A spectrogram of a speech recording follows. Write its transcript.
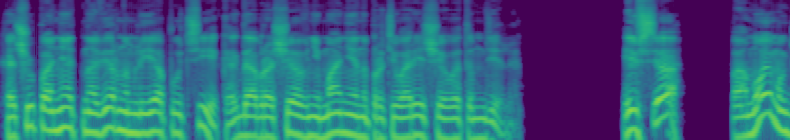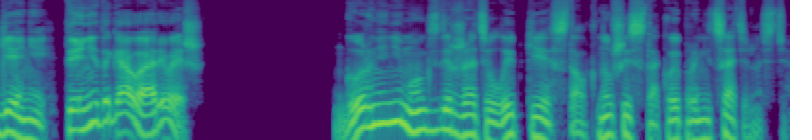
Хочу понять, на верном ли я пути, когда обращаю внимание на противоречия в этом деле». «И все? По-моему, гений, ты не договариваешь». Горни не мог сдержать улыбки, столкнувшись с такой проницательностью.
